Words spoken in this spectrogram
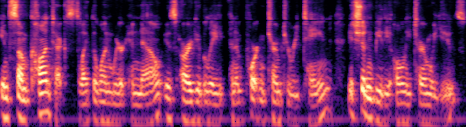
in some contexts, like the one we're in now, is arguably an important term to retain. It shouldn't be the only term we use.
